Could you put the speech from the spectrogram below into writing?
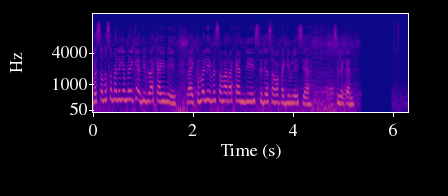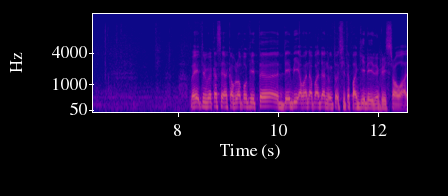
bersama-sama dengan mereka di belakang ini. Baik, kembali bersama rakan di Studio Sama Pagi Malaysia. Silakan. Baik, terima kasih akan pelapor kita Debbie Amanda Padan untuk cerita pagi di negeri Sarawak.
